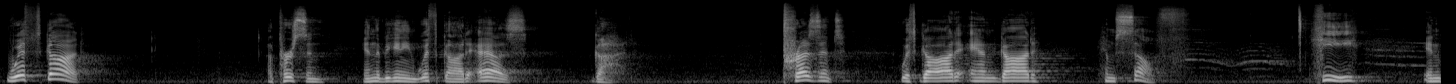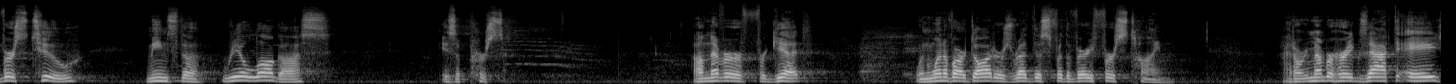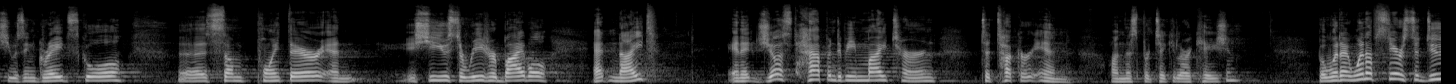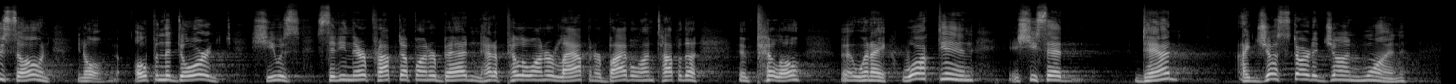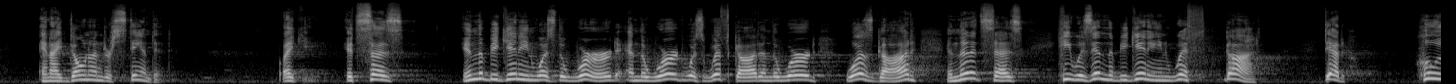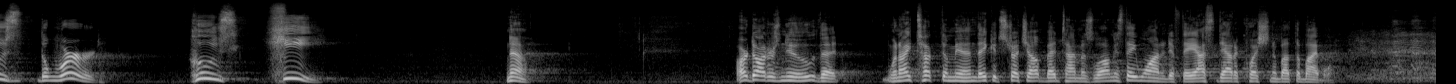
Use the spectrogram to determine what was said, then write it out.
With God. A person in the beginning with God as God. Present with God and God Himself. He, in verse 2, means the real Logos is a person. I'll never forget when one of our daughters read this for the very first time. I don't remember her exact age. She was in grade school uh, at some point there, and she used to read her Bible at night, and it just happened to be my turn to tuck her in on this particular occasion. But when I went upstairs to do so and, you know, opened the door and she was sitting there propped up on her bed and had a pillow on her lap and her Bible on top of the pillow, uh, when I walked in, she said, Dad, I just started John 1 and I don't understand it. Like it says, in the beginning was the Word, and the Word was with God, and the Word was God. And then it says, He was in the beginning with God. Dad, who's the Word? Who's He? Now, our daughters knew that when I tucked them in, they could stretch out bedtime as long as they wanted if they asked Dad a question about the Bible.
